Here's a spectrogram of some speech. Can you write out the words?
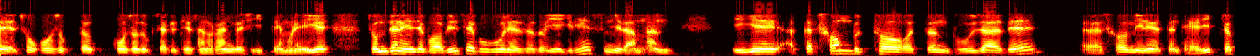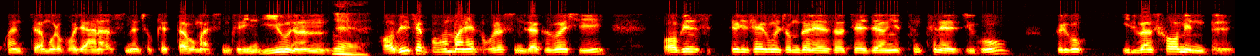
예, 초고소득, 고소득자를 대상으로 한 것이기 때문에 이게 좀 전에 이제 법인세 부분에서도 얘기를 했습니다만 이게 아까 처음부터 어떤 부자 대 어, 서민의 어떤 대립적 관점으로 보지 않았으면 좋겠다고 말씀드린 이유는 예. 법인세 부분만 해도 그렇습니다. 그것이 법인들이 세금을 좀 더 내서 재정이 튼튼해지고 그리고 일반 서민들,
